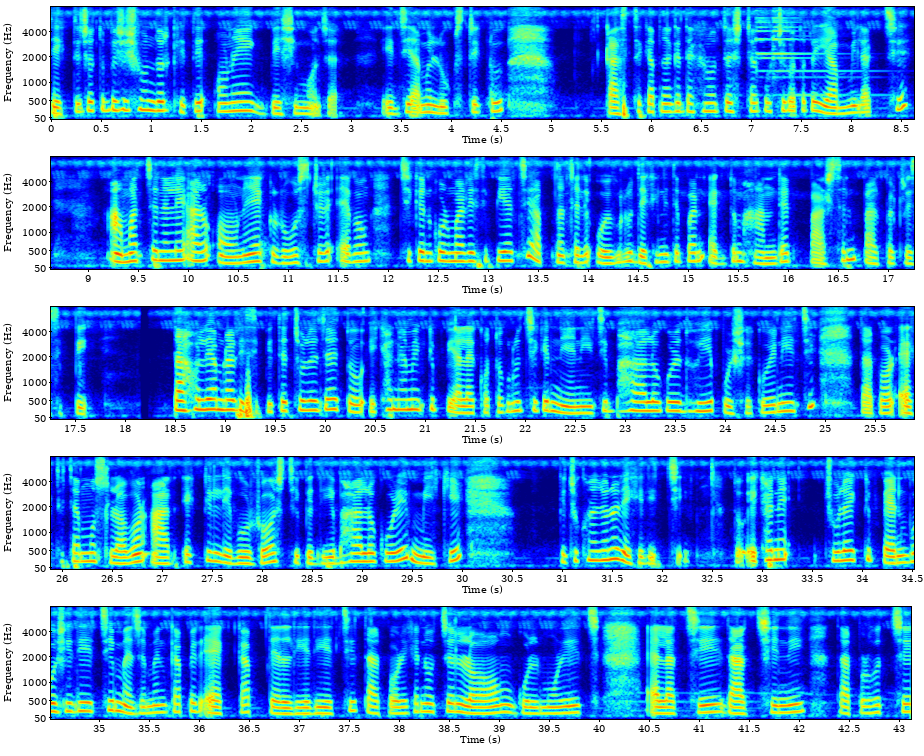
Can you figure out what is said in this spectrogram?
দেখতে যত বেশি সুন্দর, খেতে অনেক বেশি মজা এই যে আমি লুকসটা একটু কাছ থেকে আপনাকে দেখানোর চেষ্টা করছি কতটা ইয়াম্মি লাগছে। আমার চ্যানেলে আরও অনেক রোস্টের এবং চিকেন কোরমার রেসিপি আছে। আপনার চাইলে ওইগুলো দেখে নিতে পারেন। একদম হানড্রেড পারসেন্ট পারফেক্ট রেসিপি তাহলে আমরা রেসিপিতে চলে যাই। তো এখানে আমি একটি পেয়ালায় কতগুলো চিকেন নিয়ে নিয়েছি, ভালো করে ধুয়ে পরিষ্কার করে নিয়েছি। তারপর এক চা চামচ লবণ আর একটি লেবুর রস চিপে দিয়ে ভালো করে মেখে কিছুক্ষণের জন্য রেখে দিচ্ছি। তো এখানে চুলায় একটি প্যান বসিয়ে দিয়েছি, মেজারমেন্ট কাপের এক কাপ তেল দিয়ে দিয়েছি। তারপর এখানে হচ্ছে লং, গোলমরিচ, এলাচি, দারচিনি, তারপর হচ্ছে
